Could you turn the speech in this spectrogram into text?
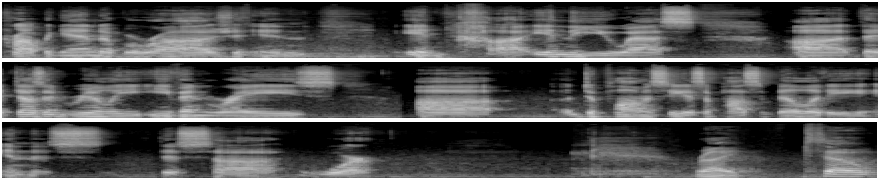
propaganda barrage in in uh, in the U.S. Uh, that doesn't really even raise uh, diplomacy as a possibility in this this uh, war. Right. So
